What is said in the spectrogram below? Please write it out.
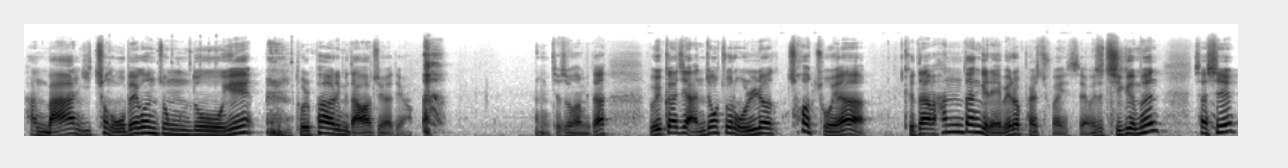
한 12,500원 정도의 돌파 흐름이 나와줘야 돼요. 음, 죄송합니다. 여기까지 안정적으로 올려 쳐줘야 그 다음 한 단계 레벨업 할 수가 있어요. 그래서 지금은 사실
